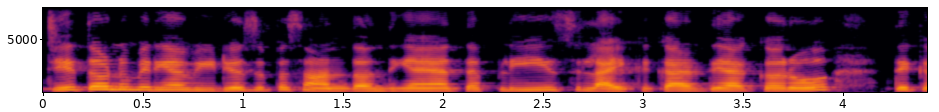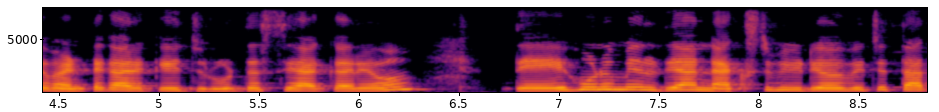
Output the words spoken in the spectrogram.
ਜੇ ਤੁਹਾਨੂੰ ਮੇਰੀਆਂ ਵੀਡੀਓਜ਼ ਪਸੰਦ ਆਉਂਦੀਆਂ ਆ ਤਾਂ ਪਲੀਜ਼ ਲਾਈਕ ਕਰ ਦਿਆ ਕਰੋ ਤੇ ਕਮੈਂਟ ਕਰਕੇ ਜਰੂਰ ਦੱਸਿਆ ਕਰਿਓ। ਤੇ ਹੁਣ ਮਿਲਦੇ ਆ ਨੈਕਸਟ ਵੀਡੀਓ ਵਿੱਚ, ਤਦ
